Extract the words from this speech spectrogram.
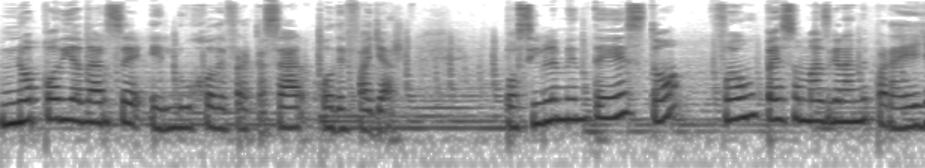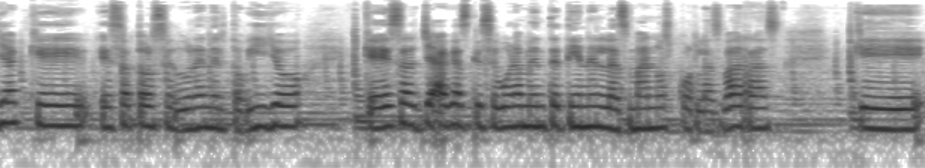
no podía darse el lujo de fracasar o de fallar. Posiblemente esto fue un peso más grande para ella que esa torcedura en el tobillo, que esas llagas que seguramente tienen las manos por las barras, que,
